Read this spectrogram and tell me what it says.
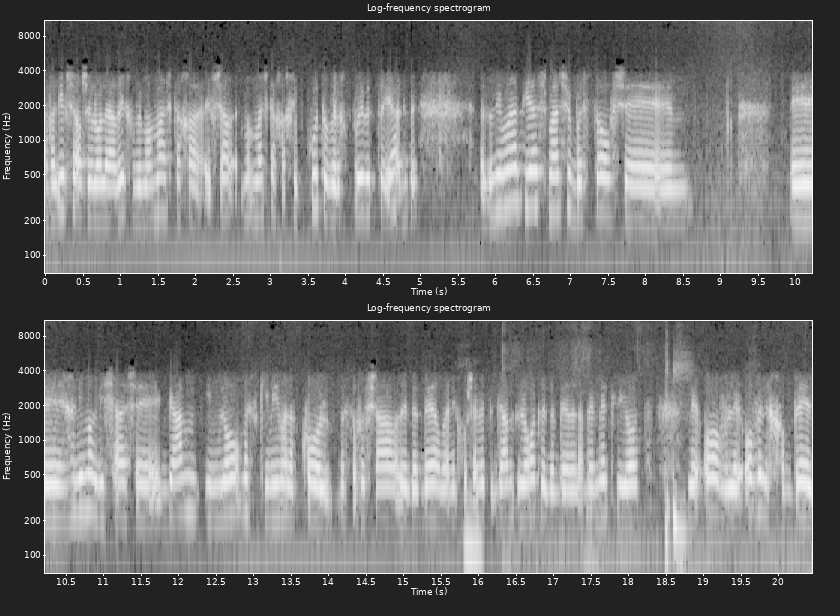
אבל אי אפשר שלא להעריך, וממש ככה, אפשר, ממש ככה חיבקו אותו ולחצו את היד. ו... אז אני אומרת, יש משהו בסוף ש... אה, אני מרגישה שגם אם לא מסכימים על הכל, בסוף אפשר לדבר, ואני חושבת גם לא רק לדבר, אלא באמת להיות, לאהוב, לאהוב ולכבד.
